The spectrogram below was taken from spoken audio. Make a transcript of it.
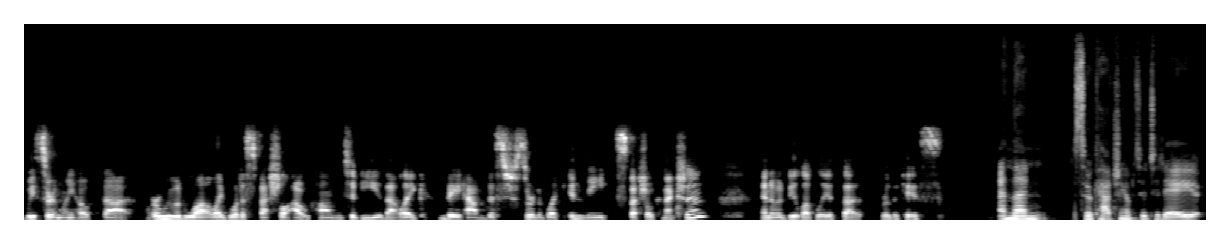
we certainly hope that or we would love like what a special outcome to be that like they have this sort of like innate special connection and it would be lovely if that were the case. And then so catching up to today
